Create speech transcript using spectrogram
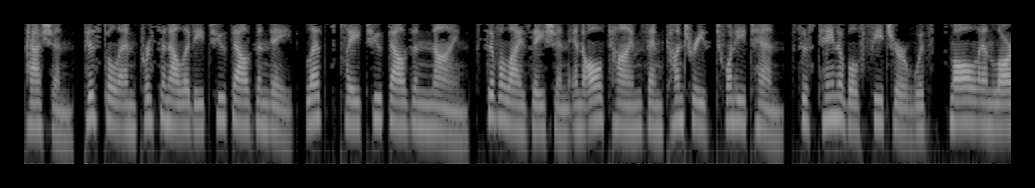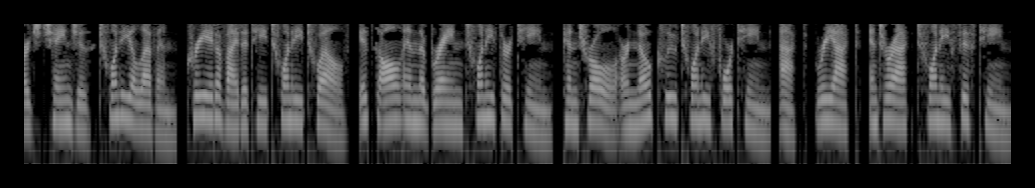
Passion, Pistol and Personality 2008, Let's Play 2009, Civilization in All Times and Countries 2010, Sustainable Feature with Small and Large Changes 2011, Creativity 2012, It's All in the Brain 2013, Control or No Clue 2014, Act, React, Interact 2015,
